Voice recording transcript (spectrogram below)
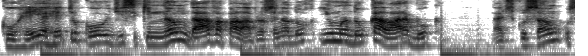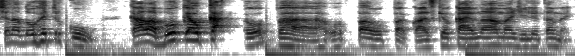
Correia retrucou e disse que não dava a palavra ao senador e o mandou calar a boca. Na discussão, o senador retrucou: Cala a boca é o ca. Opa, opa, opa, quase que eu caio na armadilha também.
